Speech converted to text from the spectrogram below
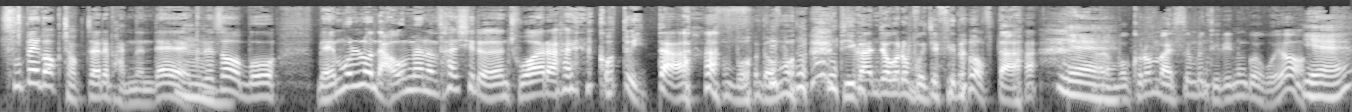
수백억 적자를 봤는데 음. 그래서 뭐 매물로 나오면은 사실은 좋아라 할 것도 있다. 뭐 너무 비관적으로 보실 필요는 없다. 예. 아, 뭐 그런 말씀을 드리는 거고요. 예.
